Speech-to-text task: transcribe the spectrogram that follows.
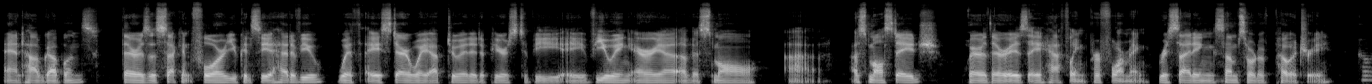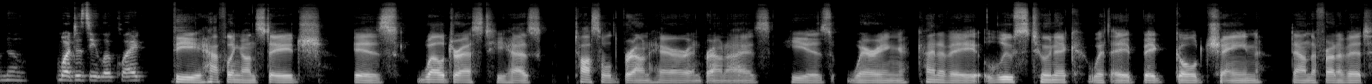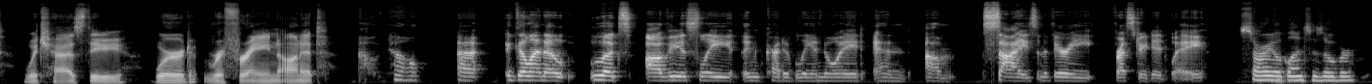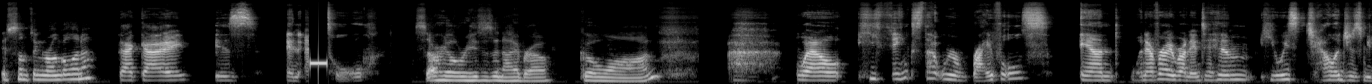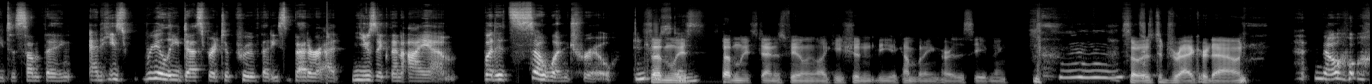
and hobgoblins. There is a second floor you can see ahead of you with a stairway up to it. It appears to be a viewing area of a small, uh, a small stage where there is a halfling performing, reciting some sort of poetry. Oh no. What does he look like? The halfling on stage is well dressed. He has tousled brown hair and brown eyes. He is wearing kind of a loose tunic with a big gold chain down the front of it, which has the word refrain on it. Oh no. Uh, Galena looks obviously incredibly annoyed and um sighs in a very frustrated way. Sariel glances over. Is something wrong, Galena? That guy is an asshole. Sariel raises an eyebrow. Go on. Well, he thinks that we're rivals. And whenever I run into him, he always challenges me to something. And he's really desperate to prove that he's better at music than I am. But it's so untrue. Suddenly, Interesting. Suddenly, Sten is feeling like he shouldn't be accompanying her this evening, so as to drag her down. no.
